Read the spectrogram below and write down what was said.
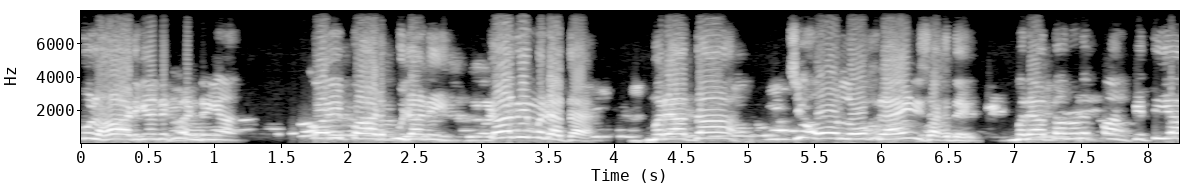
ਕੁਲਹਾੜੀਆਂ ਨਿਕਲਣ ਡੀਆਂ ਕੋਈ ਪਾਠ ਪੂਜਾ ਨਹੀਂ। ਕਾਦੀ ਮਰਿਆਦਾ? ਹੈ? ਮਰਿਆਦਾ 'ਚ ਉਹ ਲੋਕ ਰਹਿ ਹੀ ਨਹੀਂ ਸਕਦੇ। ਮਰਿਆਦਾ ਉਹਨਾਂ ਨੇ ਭੰਗ ਕੀਤੀ ਆ।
